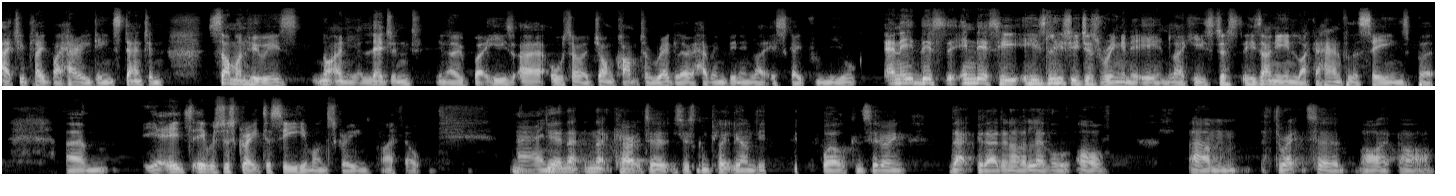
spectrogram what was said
actually played by Harry Dean Stanton, someone who is not only a legend, you know, but he's uh, also a John Carpenter regular, having been in like Escape from New York. And in this, in this, he he's literally just ringing it in. Like he's just he's only in like a handful of scenes, but um, yeah, it's it was just great to see him on screen. I felt. And yeah, and that, and that character is just completely as well, considering that could add another level of um, threat to our, our,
